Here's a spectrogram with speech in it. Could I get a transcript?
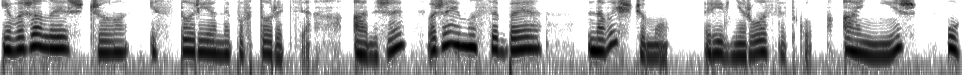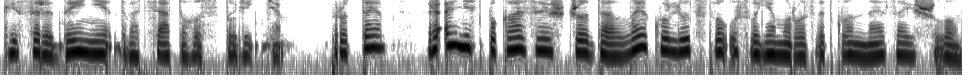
і вважали, що історія не повториться, адже вважаємо себе на вищому рівні розвитку, аніж у середині ХХ століття. Проте реальність показує, що далеко людство у своєму розвитку не зайшло.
